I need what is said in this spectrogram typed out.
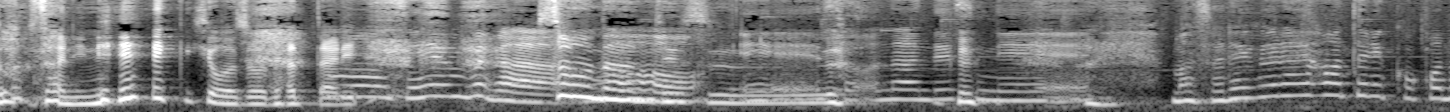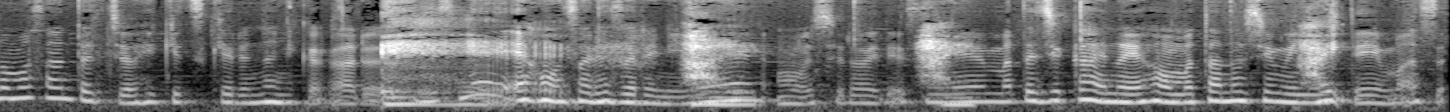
動作にね表情だったり。もう全部がそうなんです。えーそうなんですね、はい。まあそれぐらい本当にこう子供さんたちを引きつける何かがあるんですね、えー。絵本それぞれにね、はい。面白いですね、はい。また次回の絵本も楽しみにしています、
